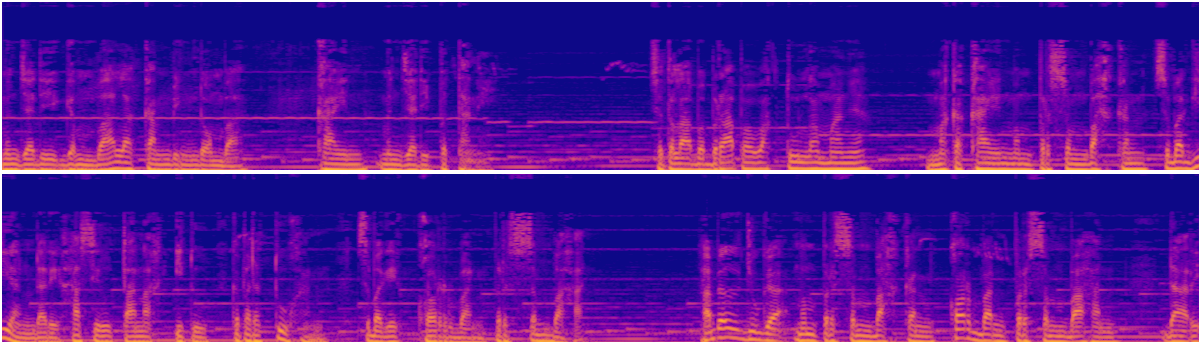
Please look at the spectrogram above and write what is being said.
menjadi gembala kambing domba, Kain menjadi petani. Setelah beberapa waktu lamanya, maka Kain mempersembahkan sebagian dari hasil tanah itu kepada Tuhan sebagai korban persembahan. Habel juga mempersembahkan korban persembahan dari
